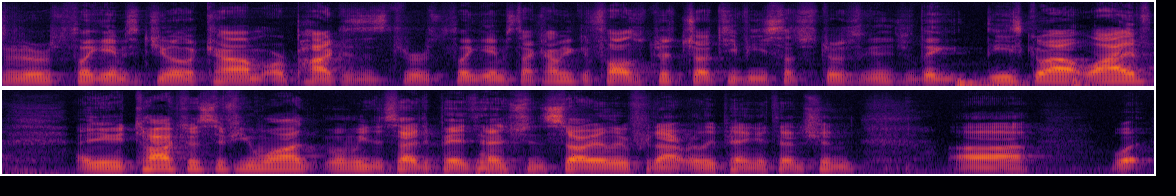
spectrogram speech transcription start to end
at playgames at gmail.com or podcast at playgames.com. You can follow us on twitch.tv slash games. These go out live, and you can talk to us if you want when we decide to pay attention. Sorry, Lou, for not really paying attention. Uh, what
